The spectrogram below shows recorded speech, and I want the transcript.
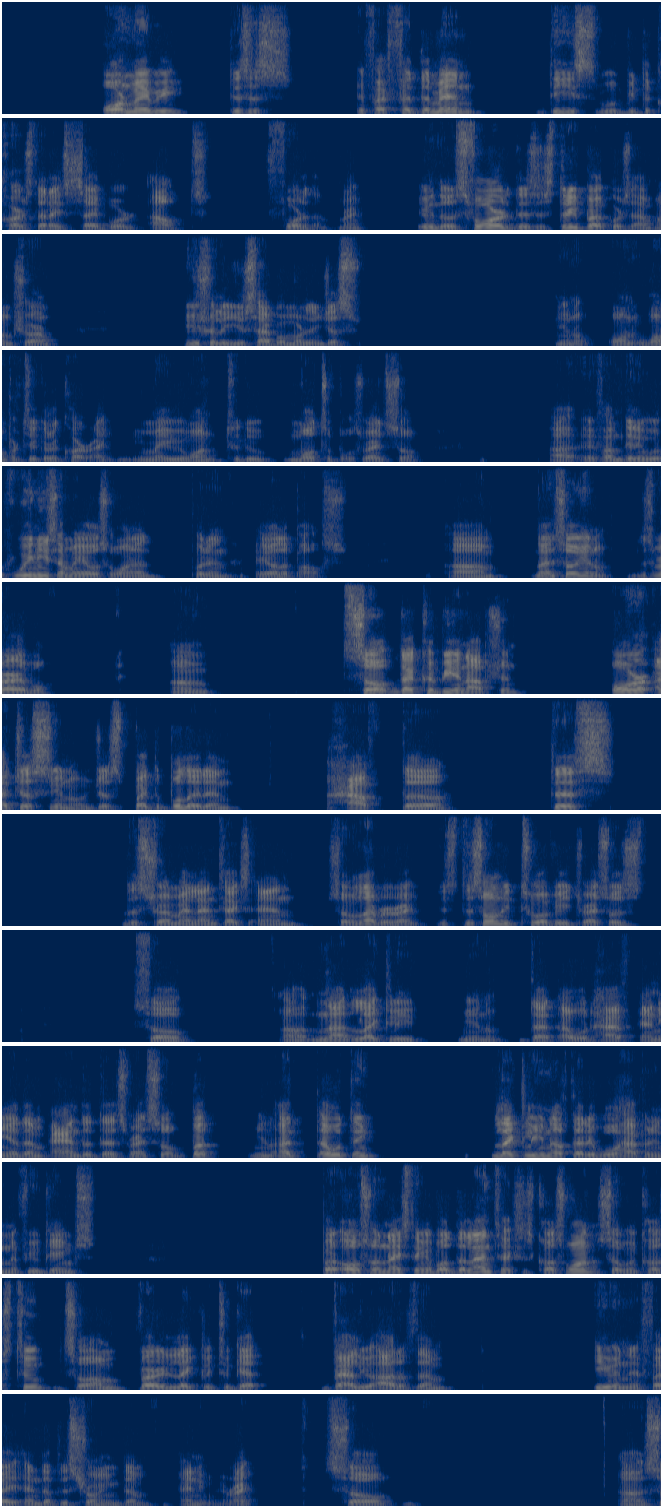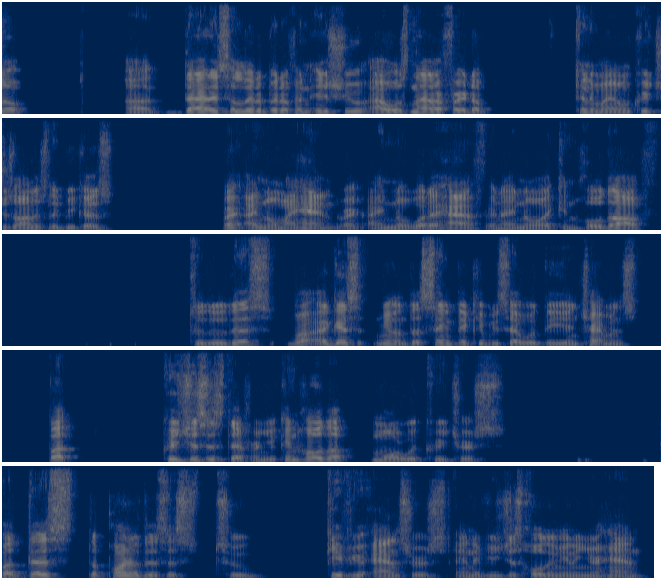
Or maybe this is, if I fit them in, these would be the cards that I sideboard out for them, right? Even though it's four, this is three, but of course, I'm, I'm sure I'm, usually you sideboard more than just, you know, on one particular card, right? You maybe want to do multiples, right? So uh, if I'm dealing with weenies, I may also want to put in Aeolipile. Um, right? So, you know, it's variable. Um, so that could be an option or I just you know just bite the bullet and have the this destroy my land tax and Sylvan Library, right? It's there's only two of each, right? So it's so uh not likely, you know, that I would have any of them and the this, right? So but you know, I I would think likely enough that it will happen in a few games. But also a nice thing about the land tax is cost one, so when cost two. So I'm very likely to get value out of them even if I end up destroying them anyway, right? So, uh, so uh, that is a little bit of an issue. I was not afraid of killing my own creatures, honestly, because right, I know my hand, right? I know what I have, and I know I can hold off to do this. Well, I guess you know the same thing could be said with the enchantments, but creatures is different. You can hold up more with creatures, but this the point of this is to give you answers, and if you're just holding it in your hand,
